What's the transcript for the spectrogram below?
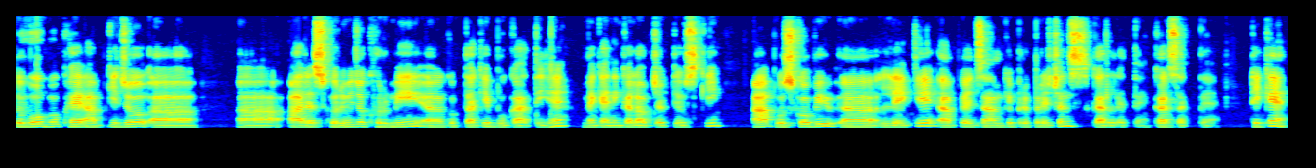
तो वो बुक है आपकी जो आर एस खुरमी जो खुरमी गुप्ता की बुक आती है मैकेनिकल ऑब्जेक्टिव्स की, आप उसको भी लेके आपके एग्ज़ाम के प्रिपरेशन कर लेते हैं, कर सकते हैं, ठीक है?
